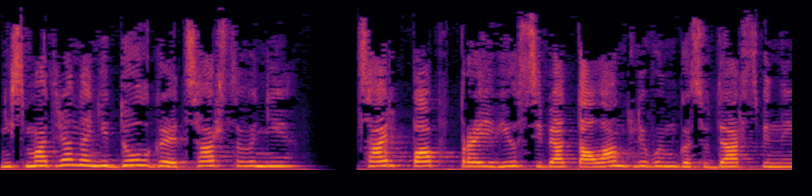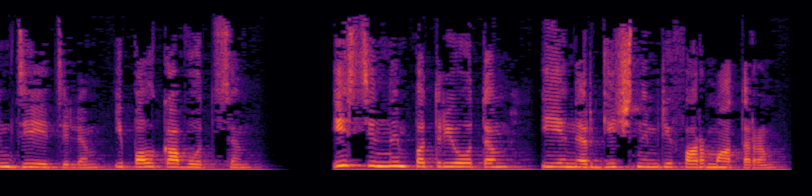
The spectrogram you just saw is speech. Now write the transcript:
Несмотря на недолгое царствование, Царь Пап проявил себя талантливым государственным деятелем и полководцем, истинным патриотом и энергичным реформатором.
